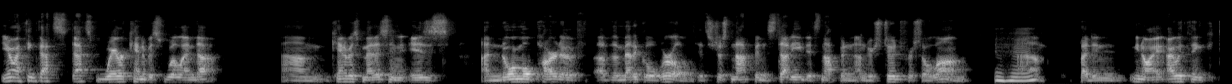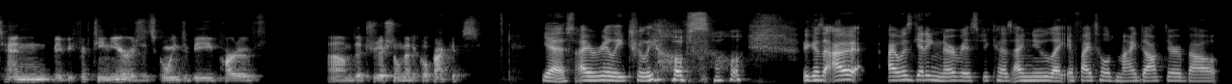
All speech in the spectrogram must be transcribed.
you know, I think that's that's where cannabis will end up. Um, cannabis medicine is a normal part of of the medical world. It's just not been studied. It's not been understood for so long. Mm-hmm. Um, but in you know, I, I would think ten, maybe fifteen years, it's going to be part of um, the traditional medical practice. Yes, I really truly hope so, because I I was getting nervous because I knew like if I told my doctor about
